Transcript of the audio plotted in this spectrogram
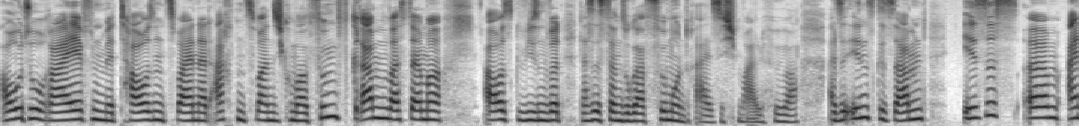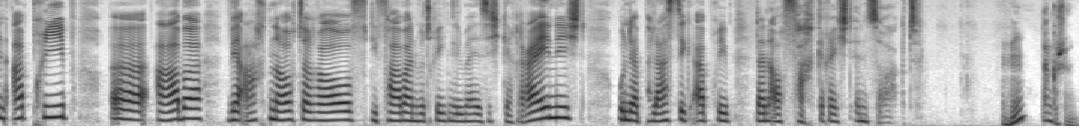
Autoreifen mit 1228,5 Gramm, was da immer ausgewiesen wird, das ist dann sogar 35 mal höher. Also insgesamt ist es ähm, ein Abrieb, äh, aber wir achten auch darauf, die Fahrbahn wird regelmäßig gereinigt und der Plastikabrieb dann auch fachgerecht entsorgt. Mhm, Dankeschön.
